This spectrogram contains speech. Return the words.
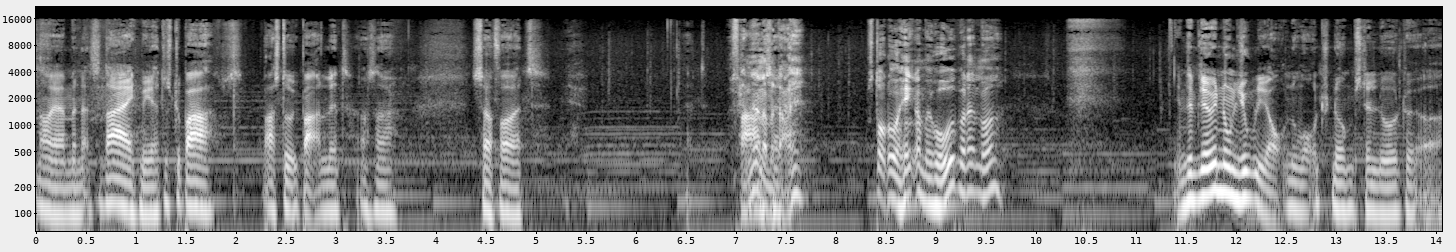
Nå ja, men altså, der er ikke mere. Du skal bare, bare stå i baren lidt, og så sørge for, at... Hvad fanden er der med dig? Står du og hænger med hovedet på den måde? Jamen, det bliver jo ikke nogen jul i år, nu hvor Knuppen stille låte, og,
